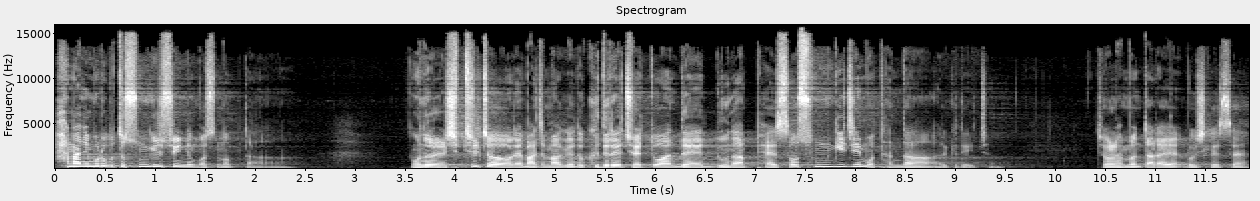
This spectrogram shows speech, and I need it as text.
하나님으로부터 숨길 수 있는 것은 없다. 오늘 17절의 마지막에도 그들의 죄 또한 내 눈앞에서 숨기지 못한다 이렇게 돼 있죠. 저걸 한번 따라해 보시겠어요?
